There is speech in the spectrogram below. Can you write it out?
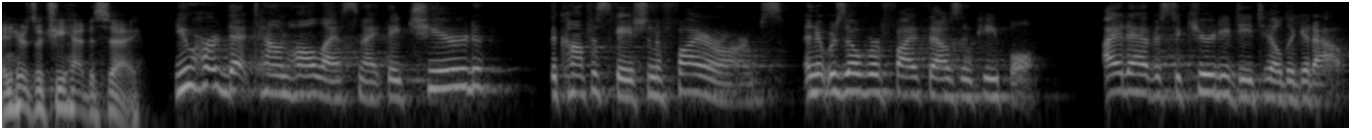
And here's what she had to say. You heard that town hall last night. They cheered the confiscation of firearms, and it was over 5,000 people. I had to have a security detail to get out.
